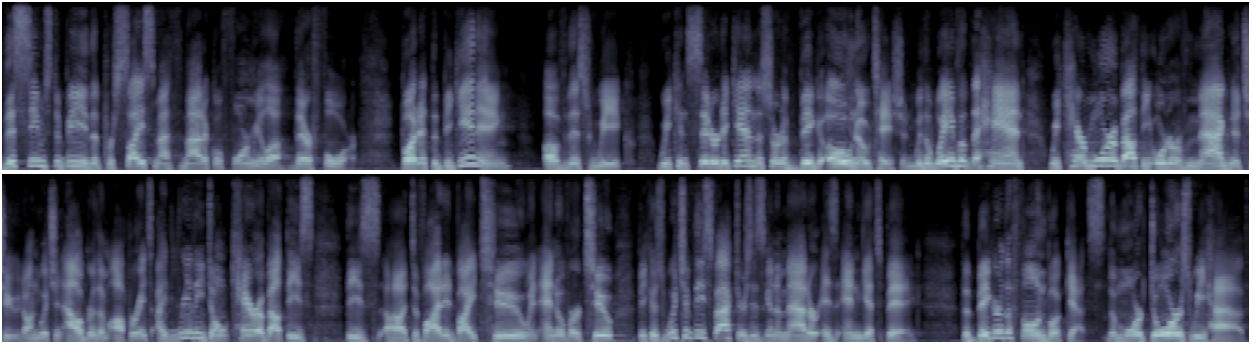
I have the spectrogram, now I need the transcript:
This seems to be the precise mathematical formula, therefore. But at the beginning of this week, we considered, again, the sort of big O notation. With a wave of the hand, we care more about the order of magnitude on which an algorithm operates. I really don't care about these, these uh, divided by 2 and n over 2, because which of these factors is going to matter as n gets big? The bigger the phone book gets, the more doors we have,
